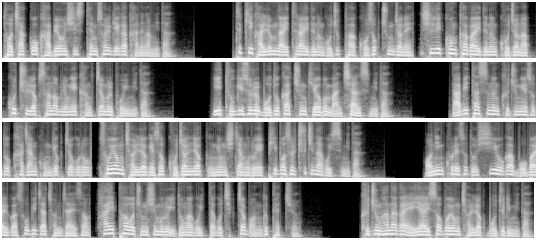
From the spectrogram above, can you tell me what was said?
더 작고 가벼운 시스템 설계가 가능합니다. 특히 갈륨 나이트라이드는 고주파 고속 충전에 실리콘 카바이드는 고전압, 고출력 산업용의 강점을 보입니다. 이 두 기술을 모두 갖춘 기업은 많지 않습니다. 나비타스는 그 중에서도 가장 공격적으로 소형 전력에서 고전력 응용 시장으로의 피벗을 추진하고 있습니다. 어닝콜에서도 CEO가 모바일과 소비자 전자에서 하이파워 중심으로 이동하고 있다고 직접 언급했죠. 그 중 하나가 AI 서버용 전력 모듈입니다.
